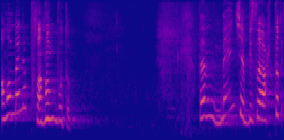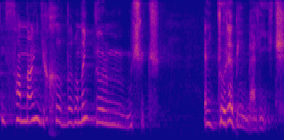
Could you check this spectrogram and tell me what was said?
Amma mənim planım budur. Və məncə biz artıq insanların yıxıldığını görmüşük. Yəni görə bilməliyik.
